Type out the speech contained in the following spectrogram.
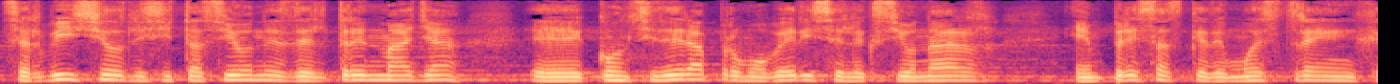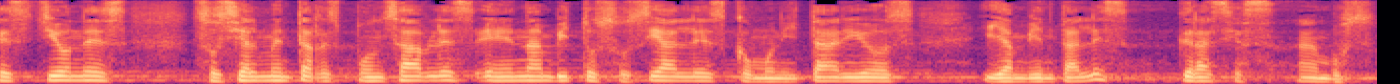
servicios, licitaciones del tren Maya, eh, considera promover y seleccionar empresas que demuestren gestiones socialmente responsables en ámbitos sociales, comunitarios y ambientales? Gracias a ambos.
